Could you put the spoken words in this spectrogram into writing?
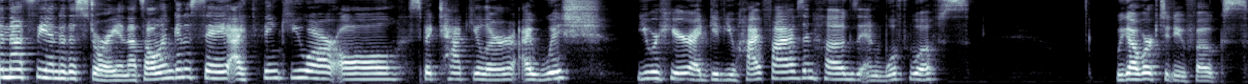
And that's the end of the story, and that's all I'm going to say. I think you are all spectacular. I wish you were here. I'd give you high fives and hugs and woof woofs. We got work to do, folks.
